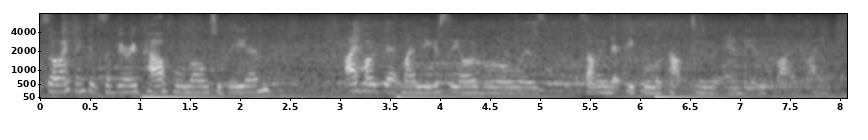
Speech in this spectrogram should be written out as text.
So I think it's a very powerful role to be in. I hope that my legacy overall is something that people look up to and be inspired by.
